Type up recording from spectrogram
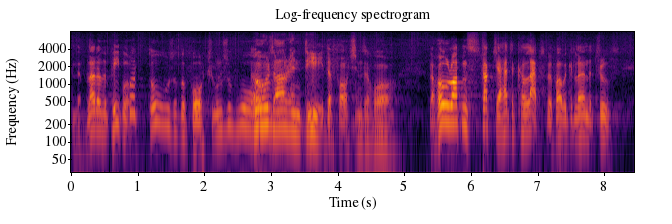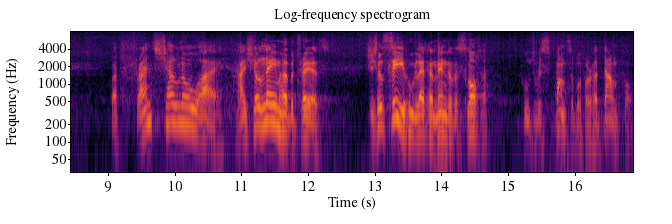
in the blood of the people. But those are the fortunes of war. Those are indeed the fortunes of war. The whole rotten structure had to collapse before we could learn the truth. But France shall know why. I shall name her betrayers. She shall see who led her men to the slaughter, who's responsible for her downfall.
